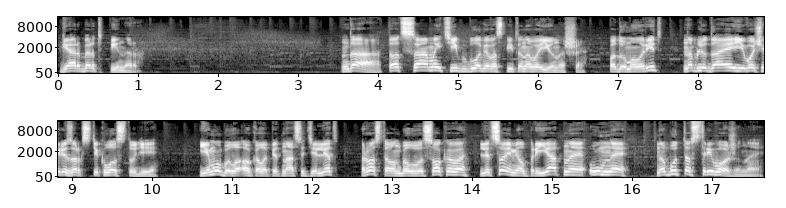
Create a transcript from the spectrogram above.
Герберт Пиннер. «Да, тот самый тип благовоспитанного юноши», – подумал Рид, наблюдая его через оргстекло студии. Ему было около 15 лет, роста он был высокого, лицо имел приятное, умное, но будто встревоженное.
